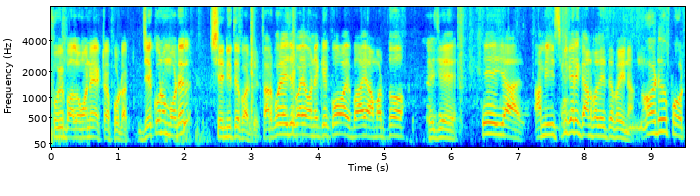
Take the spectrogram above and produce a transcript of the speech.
খুবই ভালো মানের একটা প্রোডাক্ট যে কোনো মডেল সে নিতে পারবে। তারপরে এই যে ভাই অনেকে কয় ভাই আমার তো এই যে এই আমি স্পিকারে গান বাজাইতে পারি না। অডিও পোর্ট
